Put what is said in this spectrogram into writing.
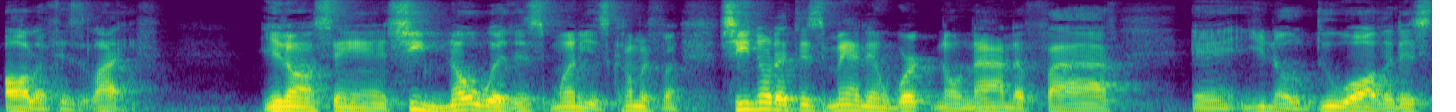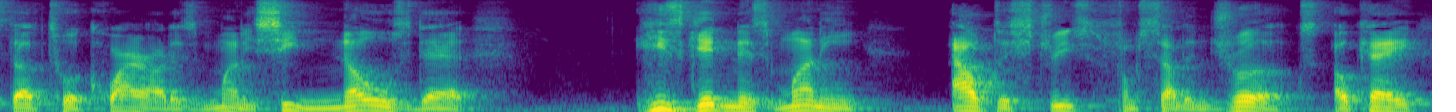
all of his life. You know what I'm saying? She know where this money is coming from. She know that this man didn't work no nine to five and you know do all of this stuff to acquire all this money. She knows that he's getting this money out the streets from selling drugs. Okay,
